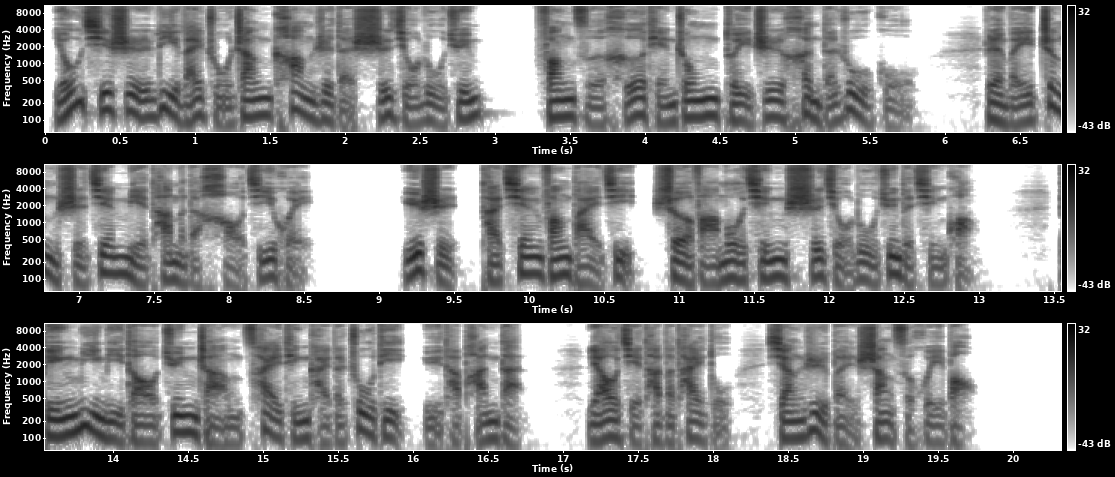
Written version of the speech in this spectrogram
尤其是历来主张抗日的十九路军，方子和田中对之恨得入骨，认为正是歼灭他们的好机会。于是他千方百计设法摸清十九路军的情况，并秘密到军长蔡廷锴的驻地与他攀谈，了解他的态度，向日本上司汇报。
